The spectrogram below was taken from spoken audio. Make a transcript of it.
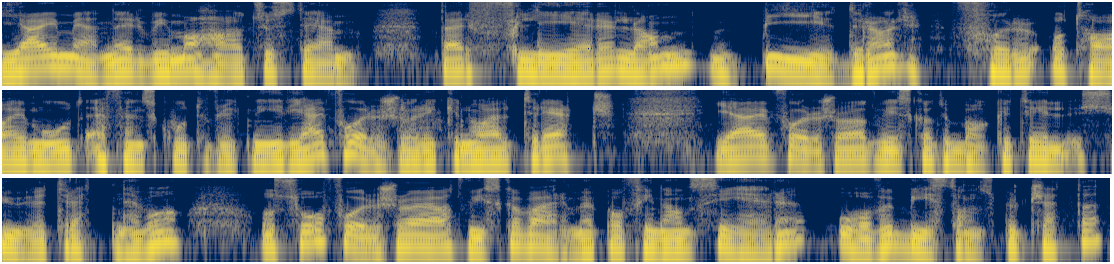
Jeg mener vi må ha et system der flere land bidrar for å ta imot FNs kvoteflyktninger. Jeg foreslår ikke noe outrert. Jeg foreslår at vi skal tilbake til 2013-nivå. Og så foreslår jeg at vi skal være med på å finansiere over bistandsbudsjettet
